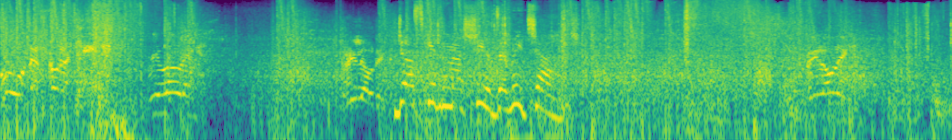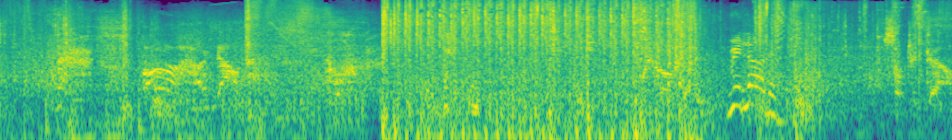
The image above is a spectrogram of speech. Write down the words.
Ooh, that's gonna kick! Reloading. Reloading. Just giving my shields a recharge. Reloading. Oh, I'm down. Reloading. Reloading. Subject down.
